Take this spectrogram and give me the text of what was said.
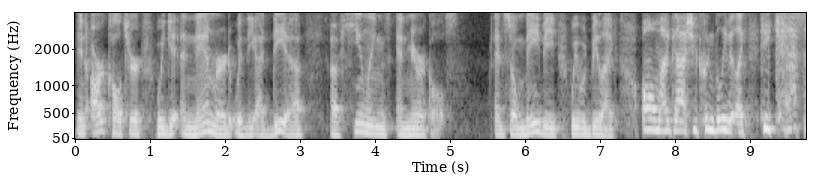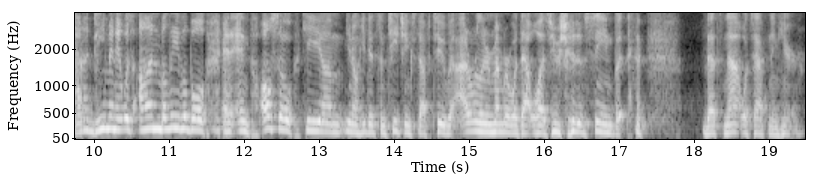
in our culture, we get enamored with the idea of healings and miracles. And so maybe we would be like, oh my gosh, you couldn't believe it. Like he cast out a demon. It was unbelievable. And and also he um, you know, he did some teaching stuff too, but I don't really remember what that was. You should have seen, but that's not what's happening here.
